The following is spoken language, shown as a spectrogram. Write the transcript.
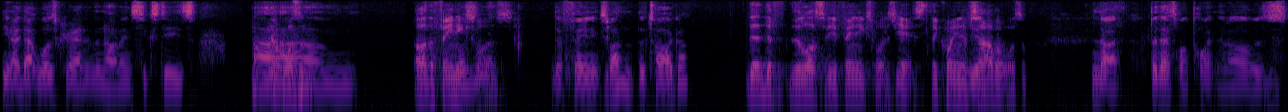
you know, that was created in the 1960s. No, it wasn't. Um, Oh, the Phoenix Wasn't it? was. the Phoenix one, the Tiger? The, the the Lost of Phoenix was. Yes, the Queen of Yeah. Saba wasn't. No, but that's my point that I was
